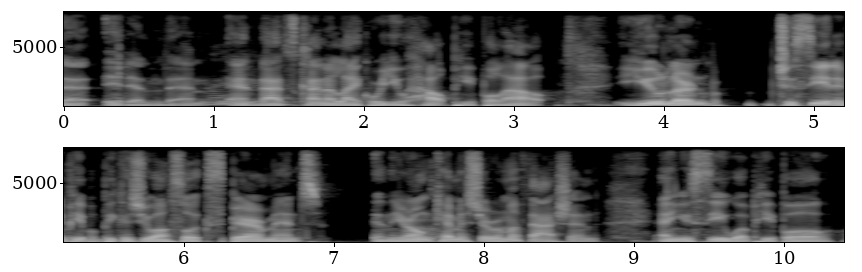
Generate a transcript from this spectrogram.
that it in them and that's kind of like where you help people out you learn to see it in people because you also experiment in your own chemistry room of fashion and you see what people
